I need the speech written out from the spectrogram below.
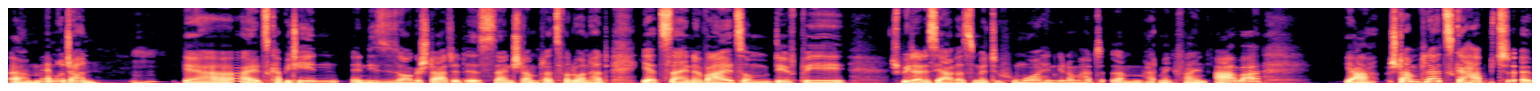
Ähm, Emre Can Mhm. der als Kapitän in die Saison gestartet ist, seinen Stammplatz verloren hat, jetzt seine Wahl zum DFB Spieler des Jahres mit Humor hingenommen hat, ähm, hat mir gefallen. Aber ja, Stammplatz gehabt, äh,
